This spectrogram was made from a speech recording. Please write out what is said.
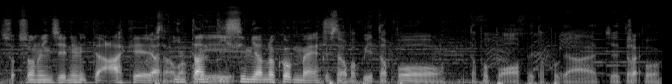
So- sono ingenuità che in qui- tantissimi hanno commesso. Questa roba qui è troppo, è troppo pop, è troppo gadget, è Cioè, troppo...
